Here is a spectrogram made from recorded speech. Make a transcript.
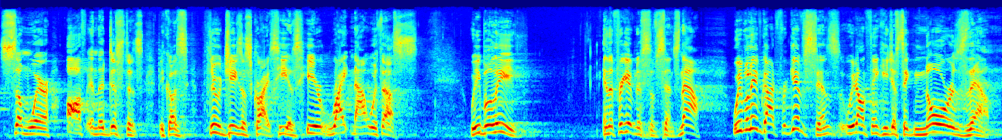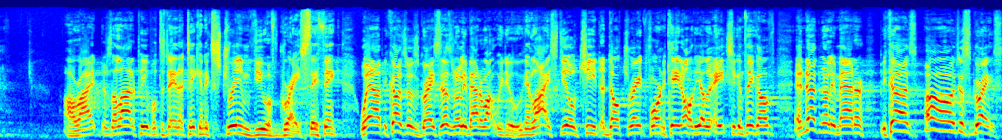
somewhere off in the distance because through Jesus Christ, He is here right now with us. We believe in the forgiveness of sins. Now, we believe God forgives sins. We don't think He just ignores them. All right? There's a lot of people today that take an extreme view of grace. They think, well, because there's grace, it doesn't really matter what we do. We can lie, steal, cheat, adulterate, fornicate, all the other eights you can think of, and it doesn't really matter because, oh, it's just grace.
